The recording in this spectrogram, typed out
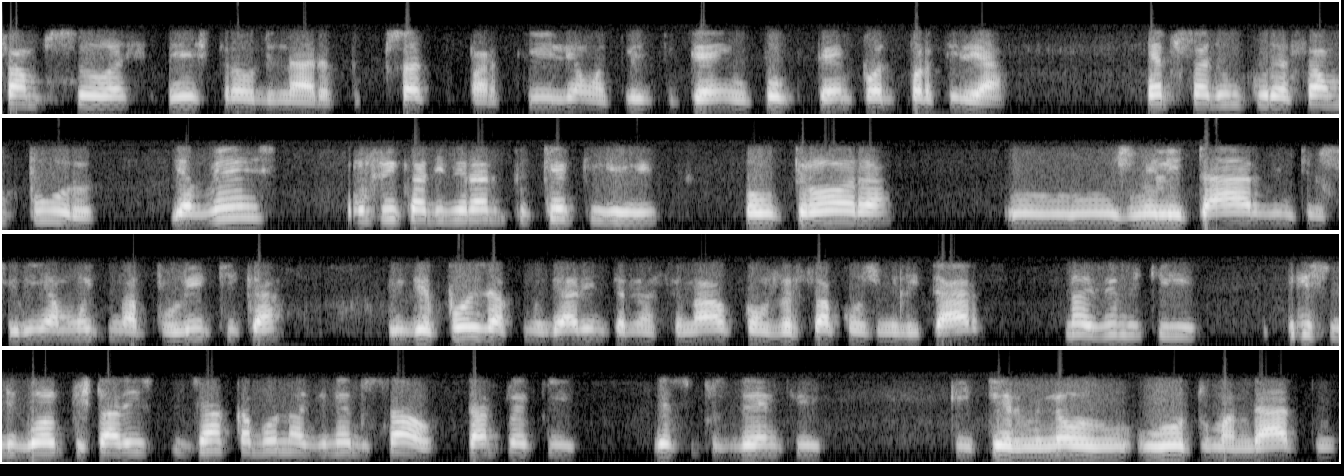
São pessoas extraordinárias, pessoas que partilham aquilo que têm, o pouco que têm pode partilhar. É pessoa de um coração puro. E às vezes eu fico admirado porque que outrora os militares interferiam muito na política e depois da comunidade internacional conversar com os militares, nós vimos que isso de golpe de Estado isso já acabou na Guiné-Bissau. Tanto é que esse presidente que terminou o outro mandato,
